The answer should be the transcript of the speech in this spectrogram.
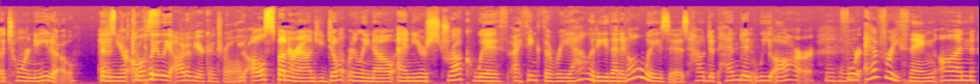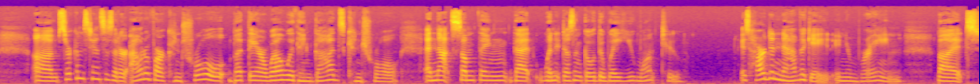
a tornado. That and you're all completely out of your control. you're all spun around, you don't really know, and you're struck with, I think, the reality that it always is how dependent we are for everything on um, circumstances that are out of our control, but they are well within God's control. And that's something that when it doesn't go the way you want to, is hard to navigate in your brain. But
